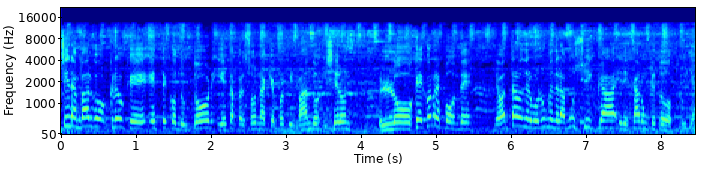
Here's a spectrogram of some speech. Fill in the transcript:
Sin embargo, creo que este conductor y esta persona que fue filmando hicieron lo que corresponde, levantaron el volumen de la música y dejaron que todo fluya.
